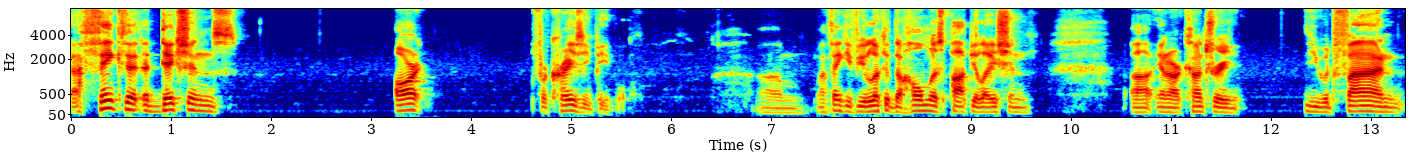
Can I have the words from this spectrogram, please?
I think that addictions aren't for crazy people. Um, I think if you look at the homeless population uh, in our country, you would find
